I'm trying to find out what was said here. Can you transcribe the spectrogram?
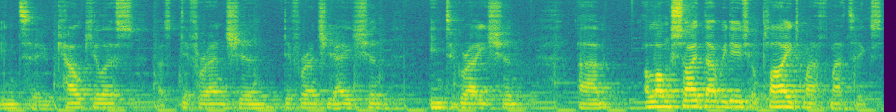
into calculus, that's differentiation, differentiation, integration. Um, Alongside that, we do applied mathematics.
